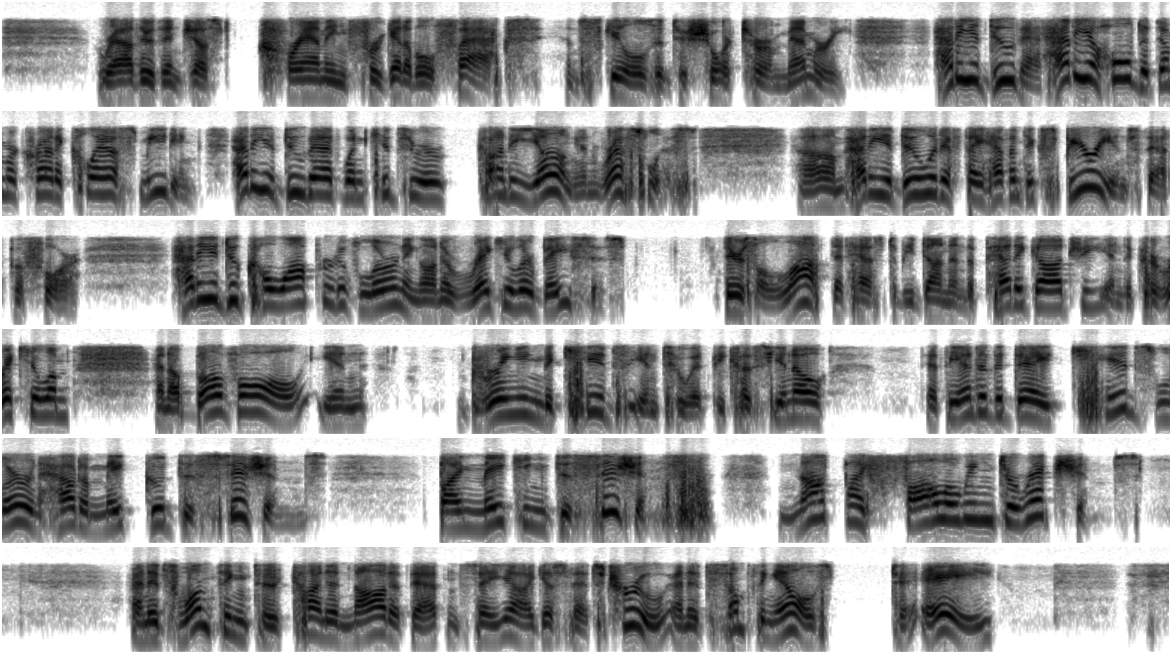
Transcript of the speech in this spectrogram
rather than just cramming forgettable facts and skills into short term memory? How do you do that? How do you hold a democratic class meeting? How do you do that when kids are kind of young and restless? Um, how do you do it if they haven't experienced that before? How do you do cooperative learning on a regular basis? There's a lot that has to be done in the pedagogy, in the curriculum, and above all, in bringing the kids into it. Because, you know, at the end of the day, kids learn how to make good decisions by making decisions not by following directions. And it's one thing to kind of nod at that and say, yeah, I guess that's true. And it's something else to A,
